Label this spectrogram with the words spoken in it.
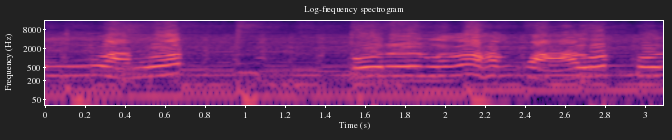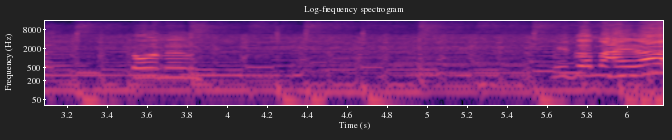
งหลังรถ ตัวหนึ่งแล้วก็ทางขวารถตัวตัวหนึ่งมีตัวไหนนะ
